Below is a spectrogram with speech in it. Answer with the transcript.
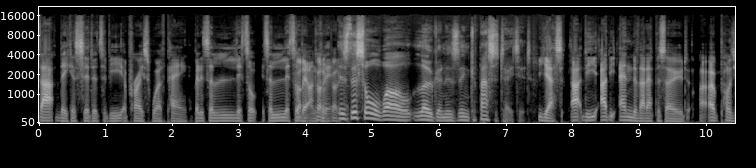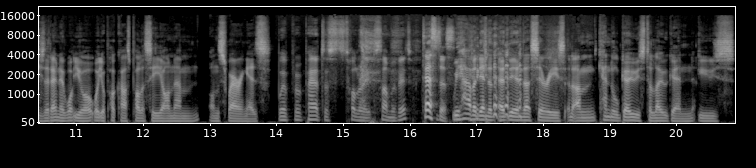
that they consider to be a price worth paying. But it's a little, it's a little Got bit it, got it, unclear. got it. Is this all while Logan is incapacitated? Yes, at the at the end of that episode, uh, apologies, I don't know what your what your podcast policy on um on swearing is. We're prepared to tolerate some of it. Test us. We have at the end of, at the end of that series, um, Kendall goes to Logan, who's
